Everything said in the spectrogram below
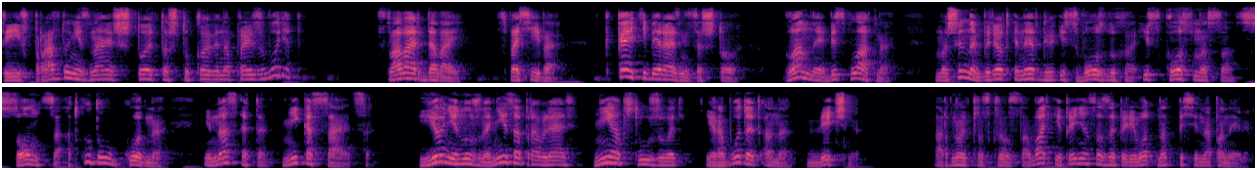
«Ты и вправду не знаешь, что эта штуковина производит?» «Словарь давай. Спасибо. Какая тебе разница, что? Главное, бесплатно. Машина берет энергию из воздуха, из космоса, с солнца, откуда угодно и нас это не касается. Ее не нужно ни заправлять, ни обслуживать, и работает она вечно. Арнольд раскрыл словарь и принялся за перевод надписи на панели.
